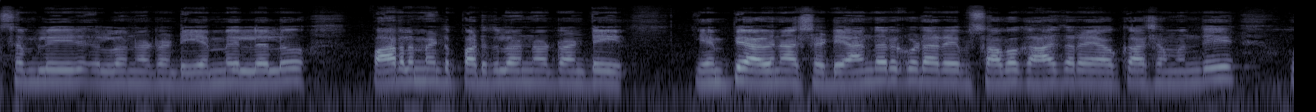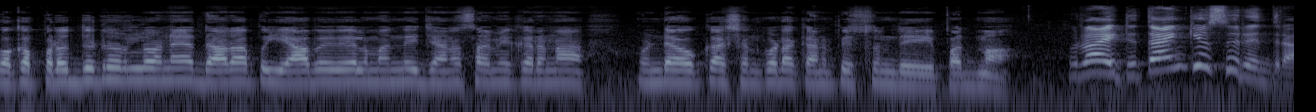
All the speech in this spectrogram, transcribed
అసెంబ్లీలో ఉన్నటువంటి ఎమ్మెల్యేలు పార్లమెంటు పరిధిలో ఉన్నటువంటి ఎంపీ అవినాష్ రెడ్డి. అందరూ కూడా రేపు సభకు హాజరయ్యే అవకాశం ఉంది. ఒక ప్రొద్దుటూరులోనే దాదాపు యాభై వేల మంది జన సమీకరణ ఉండే అవకాశం కూడా కనిపిస్తుంది Padma. Right thank you Surendra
